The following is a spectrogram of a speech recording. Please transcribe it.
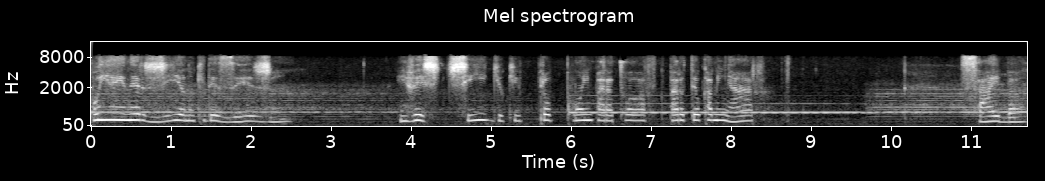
Ponha energia no que deseja Investigue o que propõe para, tua, para o teu caminhar. Saiba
